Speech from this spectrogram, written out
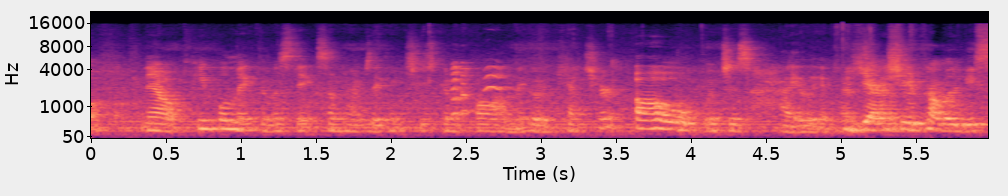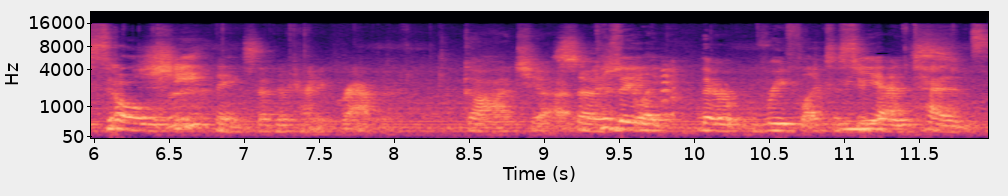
Oh. Now, people make the mistake sometimes they think she's gonna fall and they go to catch her, oh. which is highly offensive. Yeah, she would probably be so. She thinks that they're trying to grab her, Gotcha. So Because they like their reflex is super Yes. intense.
